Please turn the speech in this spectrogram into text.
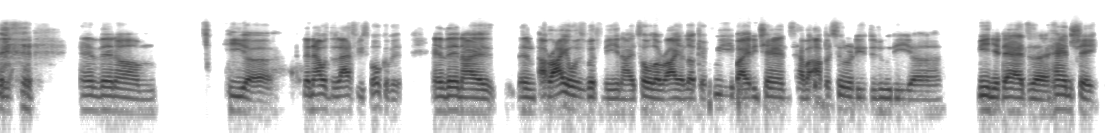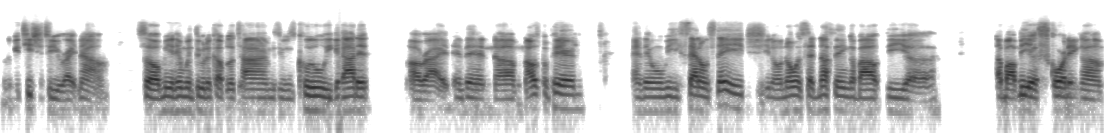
and then um he uh then that was the last we spoke of it. And then I then Aryeh was with me, and I told Aryeh, "Look, if we by any chance have an opportunity to do the uh, me and your dad's uh, handshake, let me teach it to you right now." So me and him went through it a couple of times. He was cool. He got it. All right. And then um, I was prepared. And then when we sat on stage, you know, no one said nothing about the uh, about me escorting um,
